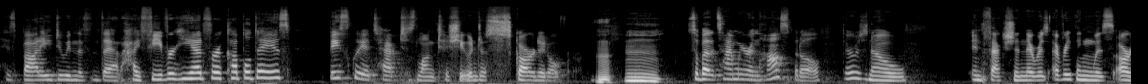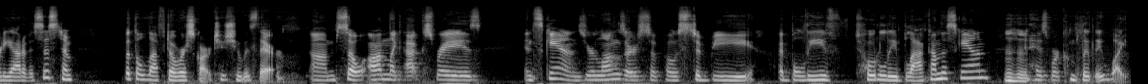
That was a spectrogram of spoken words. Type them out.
his body doing the, that high fever he had for a couple days basically attacked his lung tissue and just scarred it over. So by the time we were in the hospital, there was no infection. There was everything was already out of his system, but the leftover scar tissue was there. Um, so on like X-rays and scans, your lungs are supposed to be, I believe, totally black on the scan, and his were completely white.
